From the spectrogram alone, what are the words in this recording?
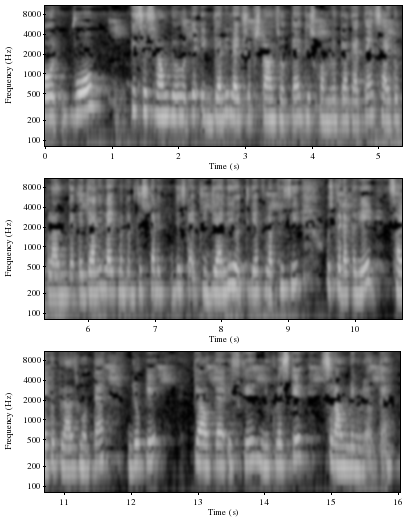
और वो किससे सराउंड होते हैं एक जेली लाइक सब्सटेंस होता है जिसको हम लोग क्या कहते हैं साइटोप्लाज्म कहते हैं जेली लाइक मतलब जिस तरह जिस टाइप की जेली होती है फ्लफी सी उस तरह का ये साइटोप्लाज्म होता है जो कि क्या होता है इसके न्यूक्लियस के सराउंडिंग में होता है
